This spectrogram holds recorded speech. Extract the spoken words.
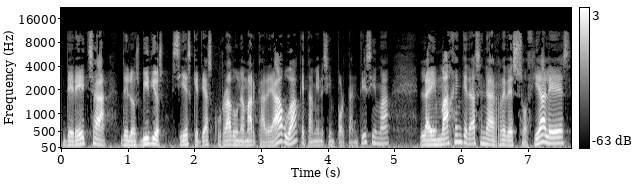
derecha de los vídeos, si es que te has currado una marca de agua, que también es importantísima, la imagen que das en las redes sociales,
